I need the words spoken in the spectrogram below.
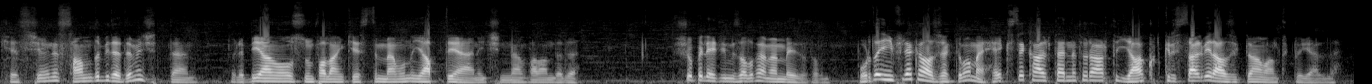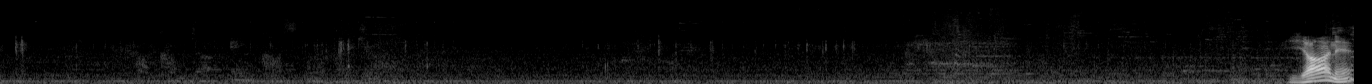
Keseceğini sandı bir de değil mi cidden? Böyle bir an olsun falan kestim ben bunu yaptı yani içinden falan dedi. Şu plate'imizi alıp hemen base atalım. Burada inflek alacaktım ama Hextech alternatör artı Yakut kristal birazcık daha mantıklı geldi. Yani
